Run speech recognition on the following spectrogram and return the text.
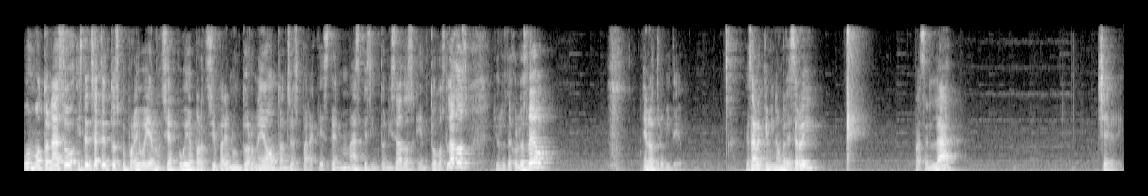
un montonazo. Esténse atentos que por ahí voy a anunciar que voy a participar en un torneo. Entonces, para que estén más que sintonizados en todos lados, yo los dejo y los veo en otro video. Ya saben que mi nombre es Eroy. Pásenla. Chévere.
